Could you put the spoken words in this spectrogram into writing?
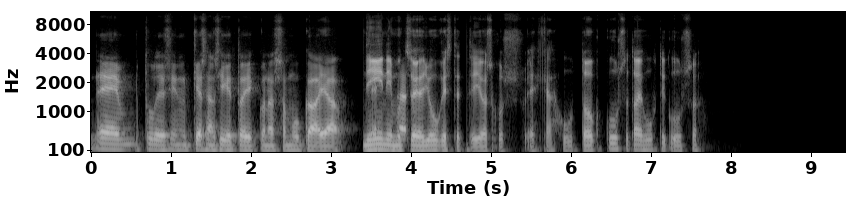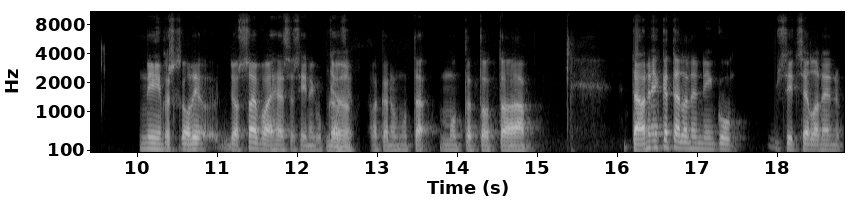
Ne tuli siinä kesän siirtoikkunassa mukaan. Ja niin, niin, mutta se julkistettiin joskus ehkä hu- toukokuussa tai huhtikuussa. Niin, koska oli jossain vaiheessa siinä, kun kausi on alkanut, mutta, mutta tota, tämä on ehkä tällainen niin kuin, sit sellainen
